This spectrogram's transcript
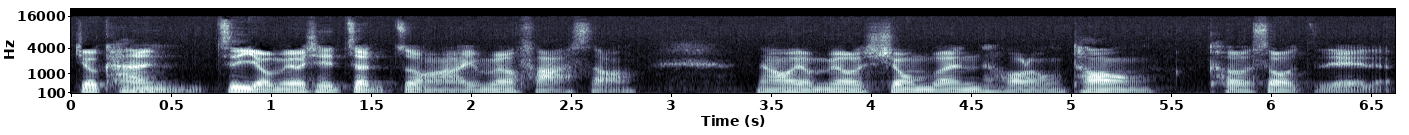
就看自己有没有一些症状啊，有没有发烧，然后有没有胸闷、喉咙痛、咳嗽之类的。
